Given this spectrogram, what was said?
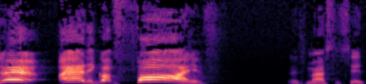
Sir, I only got five. And his master said,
